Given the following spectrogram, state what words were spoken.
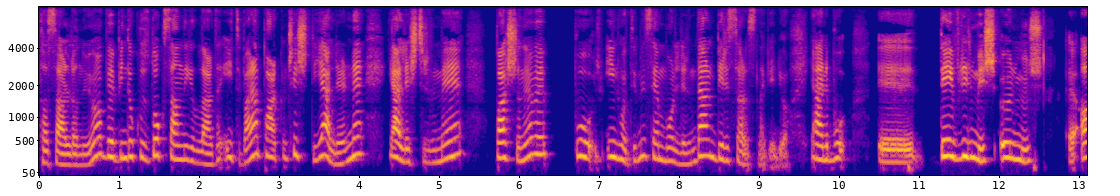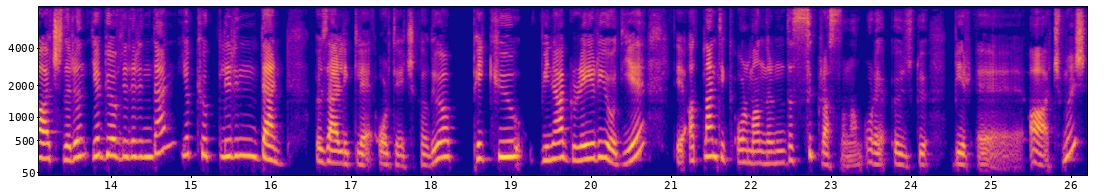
tasarlanıyor ve 1990'lı yıllardan itibaren parkın çeşitli yerlerine yerleştirilmeye başlanıyor ve bu Inhotim'in sembollerinden birisi arasına geliyor. Yani bu devrilmiş, ölmüş ağaçların ya gövdelerinden ya köklerinden özellikle ortaya çıkılıyor. Pecu vinagrario diye e, Atlantik ormanlarında sık rastlanan oraya özgü bir e, ağaçmış.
